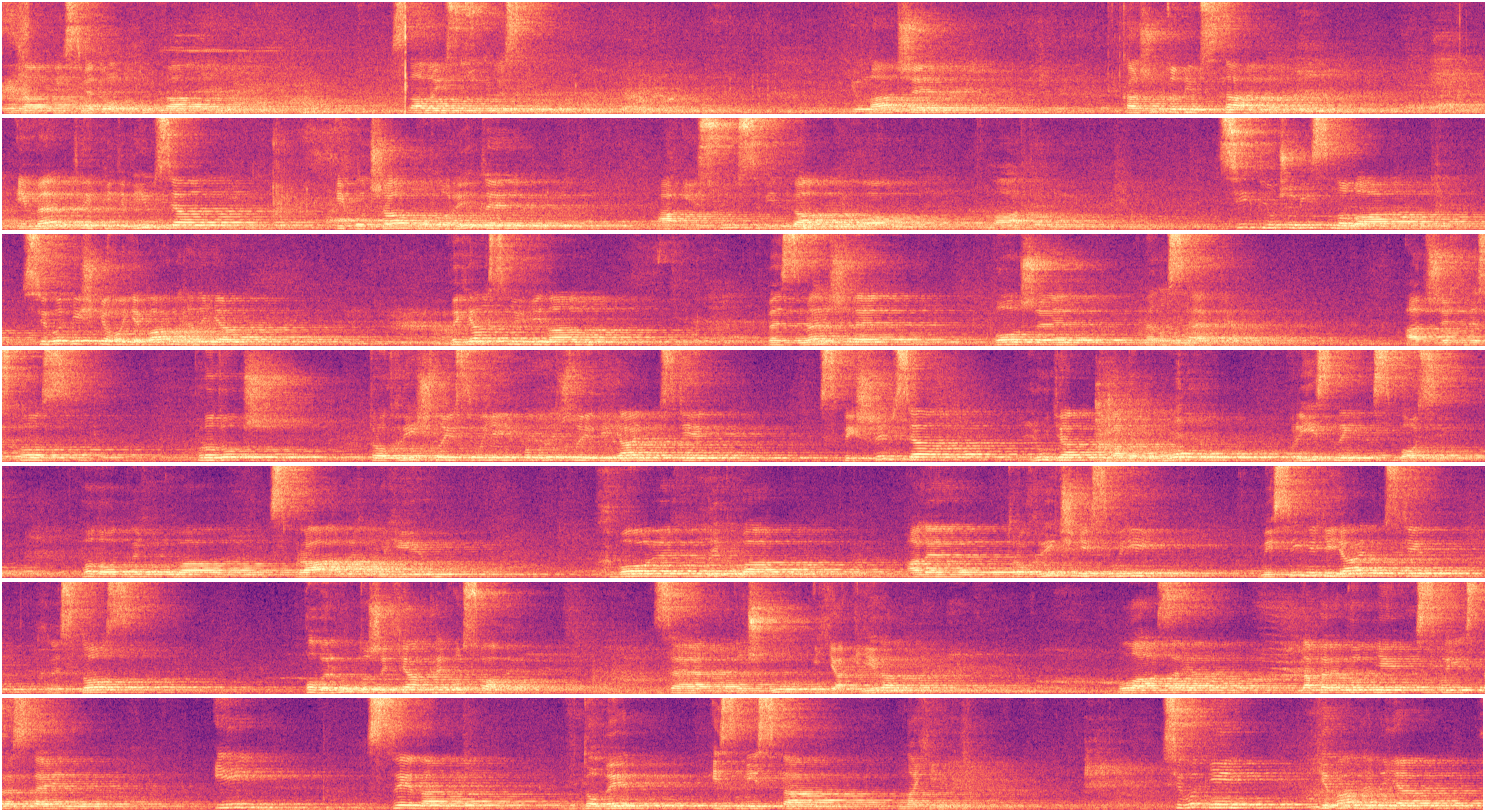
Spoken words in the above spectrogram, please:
Сина і Святого Духа. Слава Ісусу Христу! Юначе, кажу тобі встань, і мертвий підвівся і почав говорити, а Ісус віддав його матері. Ці ключові слова сьогоднішнього Євангелія вияснюють нам безмежне Боже милосердя. Адже Христос впродовж трьохрічної своєї публічної діяльності спішився людям на допомогу в різний спосіб. Голодних готував, справних поїв, хворих лікував, але трьохрічній своїй місійній діяльності Христос повернув до життя три особи. Це дочку Яїра, Лазаря напередодні своїх страстей і сина вдови із міста Нагір. Сьогодні Євангелія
